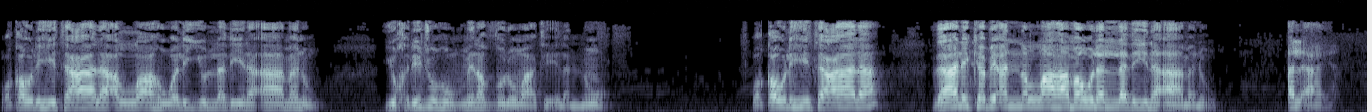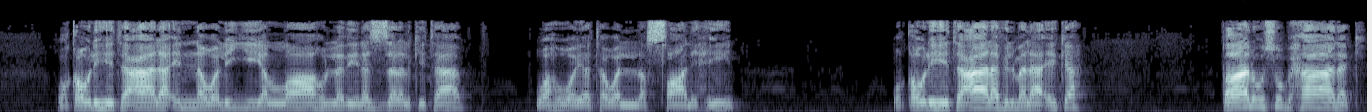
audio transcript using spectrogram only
وقوله تعالى الله ولي الذين آمنوا يخرجهم من الظلمات إلى النور. وقوله تعالى ذلك بأن الله مولى الذين آمنوا الآية. وقوله تعالى إن وليي الله الذي نزل الكتاب وهو يتولى الصالحين. وقوله تعالى في الملائكة قالوا سبحانك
